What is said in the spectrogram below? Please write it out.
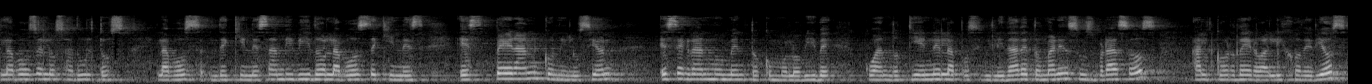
la voz de los adultos, la voz de quienes han vivido, la voz de quienes esperan con ilusión ese gran momento como lo vive cuando tiene la posibilidad de tomar en sus brazos al Cordero, al Hijo de Dios,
